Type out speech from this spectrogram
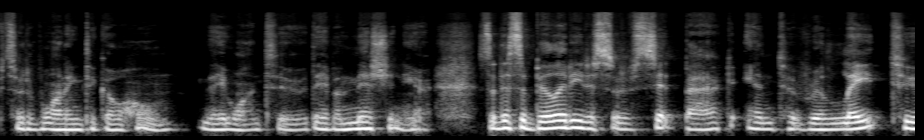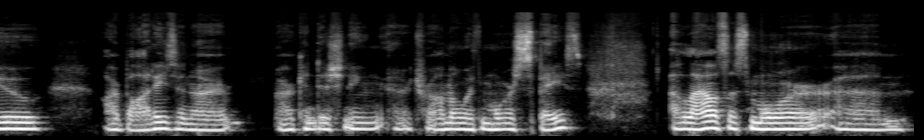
sort of wanting to go home. They want to, they have a mission here. So, this ability to sort of sit back and to relate to our bodies and our, our conditioning, our trauma with more space allows us more. Um,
